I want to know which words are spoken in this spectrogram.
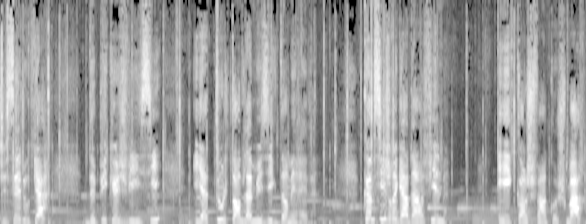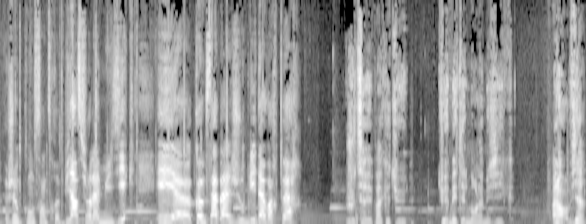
Tu sais, Luca, depuis que je vis ici, il y a tout le temps de la musique dans mes rêves. Comme si je regardais un film. Et quand je fais un cauchemar, je me concentre bien sur la musique et euh, comme ça, bah, j'oublie d'avoir peur. Je ne savais pas que tu, tu aimais tellement la musique. Alors, viens,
